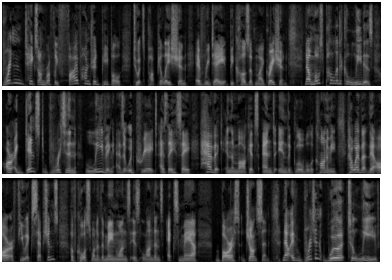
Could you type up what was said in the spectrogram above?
Britain takes on roughly 500 people to its population every day because of migration. Now, most political leaders are against Britain leaving, as it would create, as they say, havoc in the markets and in the global economy. However, there are a few exceptions. Of course, one of the main ones is London's ex mayor, Boris Johnson. Now, if Britain were to leave,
